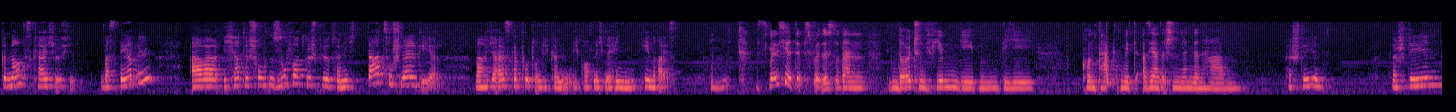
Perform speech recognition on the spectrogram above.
genau das Gleiche, was er will. Aber ich hatte schon sofort gespürt, wenn ich da zu schnell gehe, mache ich alles kaputt und ich, ich brauche nicht mehr hin, hinreisen. Mhm. Welche Tipps würdest du dann den deutschen Firmen geben, die Kontakt mit asiatischen Ländern haben? Verstehen. Verstehen,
